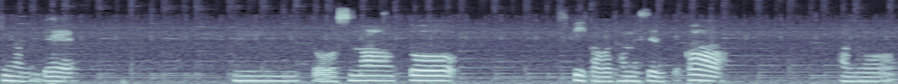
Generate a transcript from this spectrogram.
きなので、うーんと、スマートスピーカーが試せるとか、あの、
